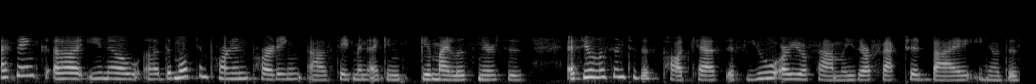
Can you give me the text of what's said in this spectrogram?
I think, uh, you know, uh, the most important parting uh, statement I can give my listeners is as you listen to this podcast, if you or your families are affected by, you know, this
